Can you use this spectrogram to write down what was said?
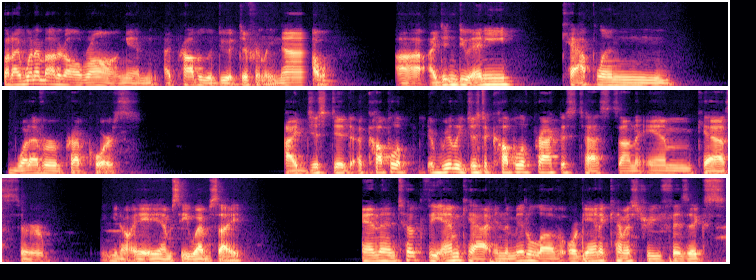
But I went about it all wrong, and I probably would do it differently now. Uh, I didn't do any Kaplan, whatever prep course. I just did a couple of, really just a couple of practice tests on the AMCAS or, you know, AAMC website. And then took the MCAT in the middle of organic chemistry, physics,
